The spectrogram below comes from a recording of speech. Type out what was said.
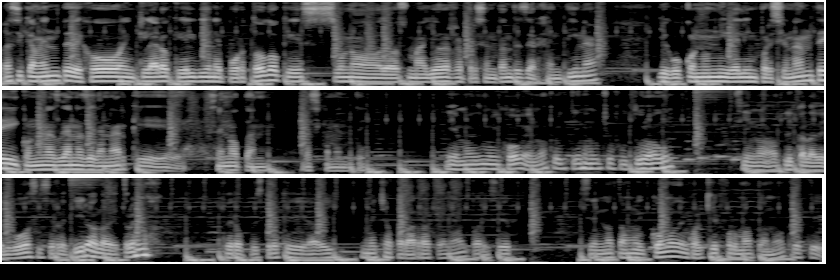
básicamente dejó en claro que él viene por todo, que es uno de los mayores representantes de Argentina. Llegó con un nivel impresionante y con unas ganas de ganar que se notan, básicamente. Y además es muy joven, ¿no? Creo que tiene mucho futuro aún. Si no aplica la del Boss y se retira o la de Trueno. Pero pues creo que ahí me echa para rato, ¿no? Al parecer se nota muy cómodo en cualquier formato, ¿no? Creo que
